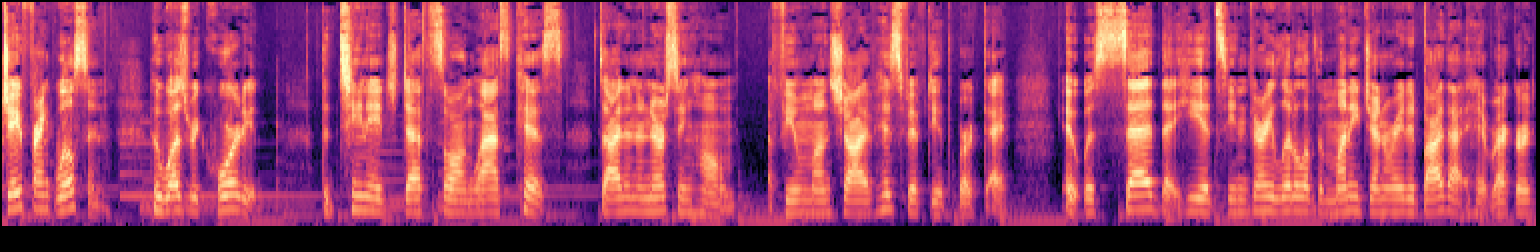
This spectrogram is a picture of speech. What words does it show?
J. Frank Wilson, who was recorded the teenage death song Last Kiss, died in a nursing home a few months shy of his 50th birthday. It was said that he had seen very little of the money generated by that hit record,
